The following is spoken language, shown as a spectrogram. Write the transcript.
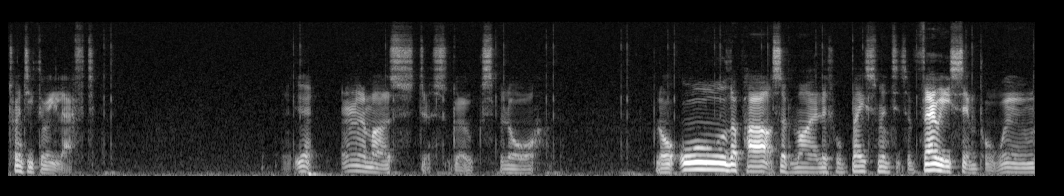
23 left. Yeah, I must just go explore explore all the parts of my little basement. It's a very simple room.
